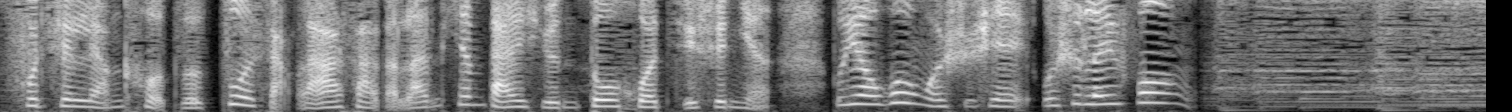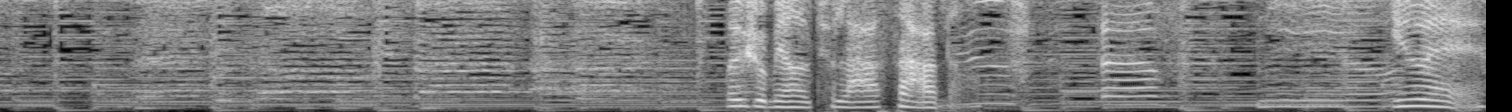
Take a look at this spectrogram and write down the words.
夫妻两口子坐享拉萨的蓝天白云，多活几十年。不要问我是谁，我是雷锋。为什么要去拉萨呢？因为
